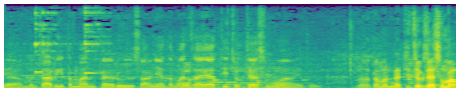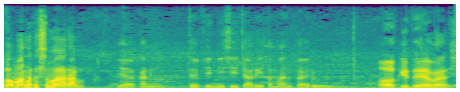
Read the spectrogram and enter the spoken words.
Ya mencari teman baru. Soalnya teman saya di Jogja semua itu. Loh, temennya di Jogja semua kok malah ke Semarang? Ya kan definisi cari teman baru. Oh gitu ya mas.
